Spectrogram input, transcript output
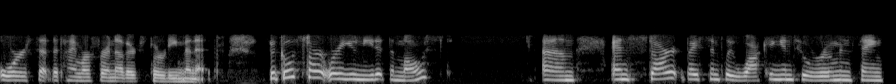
or set the timer for another 30 minutes. But go start where you need it the most. Um, and start by simply walking into a room and saying,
